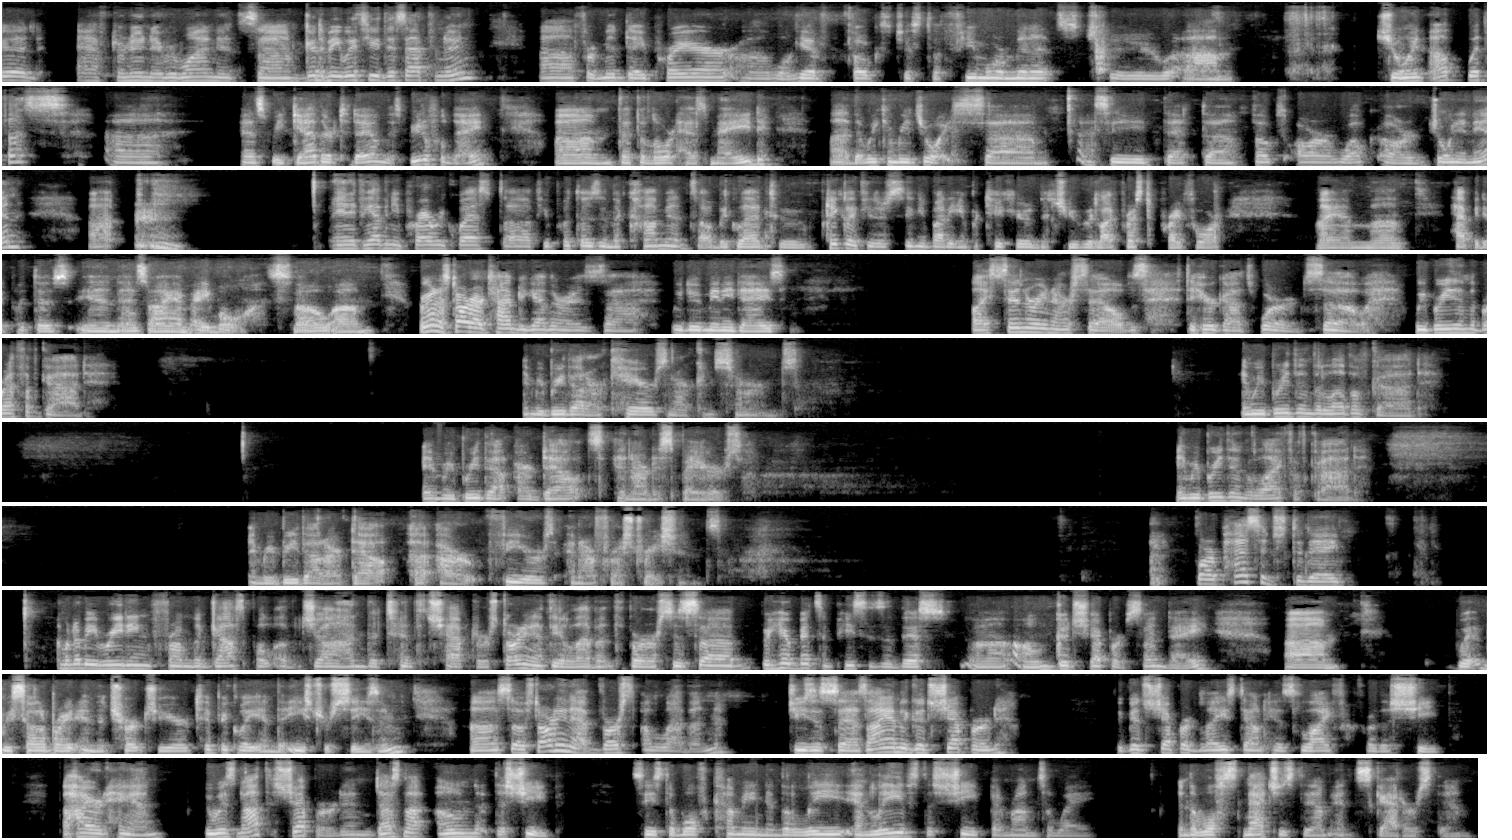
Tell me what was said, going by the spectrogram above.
Good afternoon, everyone. It's uh, good to be with you this afternoon uh, for midday prayer. Uh, we'll give folks just a few more minutes to um, join up with us uh, as we gather today on this beautiful day um, that the Lord has made. Uh, that we can rejoice. Um, I see that uh, folks are wel- are joining in. And if you have any prayer requests, uh, if you put those in the comments, I'll be glad to, particularly if there's anybody in particular that you would like for us to pray for. I am uh, happy to put those in as I am able. So um, we're going to start our time together as uh, we do many days by centering ourselves to hear God's word. So we breathe in the breath of God and we breathe out our cares and our concerns. And we breathe in the love of God. And we breathe out our doubts and our despairs. And we breathe in the life of God. And we breathe out our doubt, uh, our fears, and our frustrations. For our passage today, I'm going to be reading from the Gospel of John, the 10th chapter, starting at the 11th verse. Uh, we hear bits and pieces of this uh, on Good Shepherd Sunday. Um, we, we, celebrate in the church year, typically in the Easter season. Uh, so, starting at verse 11, Jesus says, I am the good shepherd. The good shepherd lays down his life for the sheep. The hired hand, who is not the shepherd and does not own the sheep, sees the wolf coming and the le- and leaves the sheep and runs away. And the wolf snatches them and scatters them.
